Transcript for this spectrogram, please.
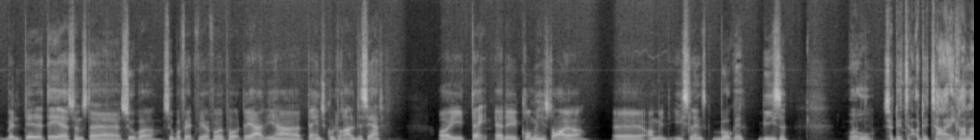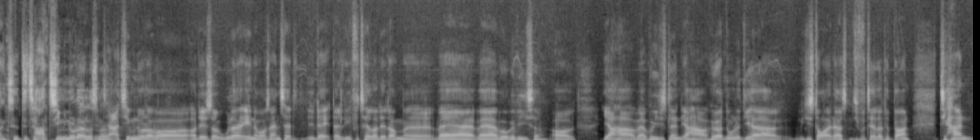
Men det, det, jeg synes, der er super, super fedt, vi har fået på, det er, at vi har dagens kulturelle dessert. Og i dag er det grumme historier øh, om et islandsk vuggevise. Wow. Så det, tager- og det tager ikke ret lang tid. Det tager 10 minutter eller sådan Det noget. tager 10 minutter, hvor, og det er så Ulla, en af vores ansatte i dag, der lige fortæller lidt om, øh, hvad, er, hvad er vuggeviser. Og jeg har været på Island, jeg har hørt nogle af de her historier der, som de fortæller til børn. De har en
